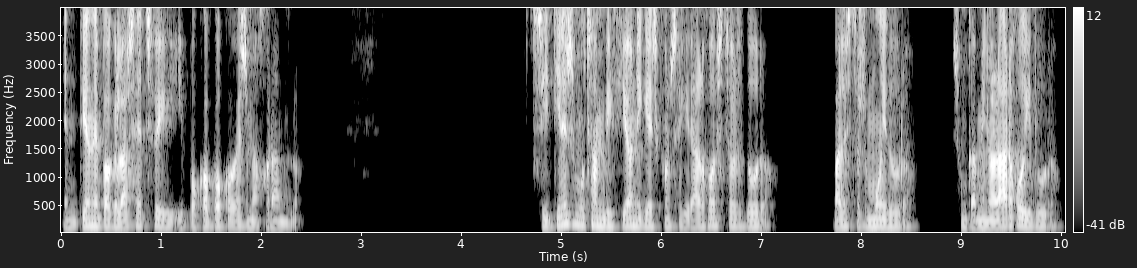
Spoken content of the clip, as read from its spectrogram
Entiende por qué lo has hecho y, y poco a poco ves mejorándolo. Si tienes mucha ambición y quieres conseguir algo, esto es duro, ¿vale? Esto es muy duro. Es un camino largo y duro.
